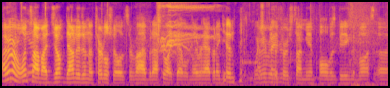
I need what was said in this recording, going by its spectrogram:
I remember one time I jumped down it in a turtle shell and survived, but I feel like that will never happen again. What's I your remember the first time me and Paul was beating the boss. Uh,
